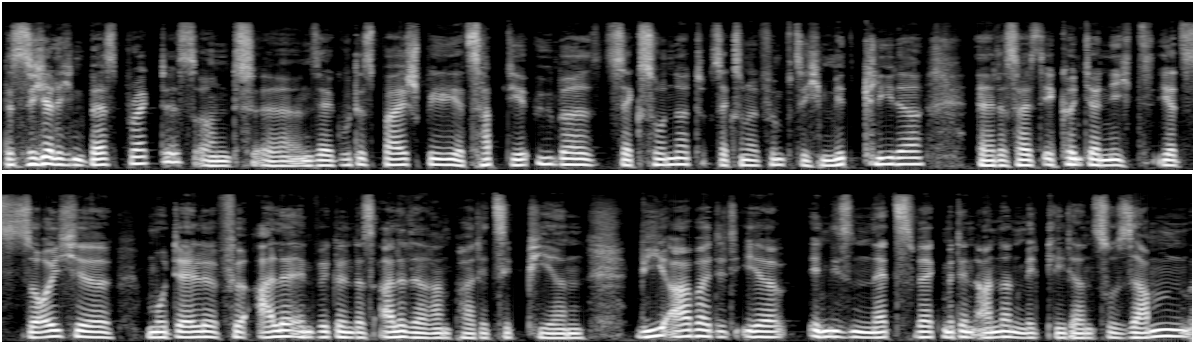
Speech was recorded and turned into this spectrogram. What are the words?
Das ist sicherlich ein Best Practice und äh, ein sehr gutes Beispiel. Jetzt habt ihr über 600, 650 Mitglieder. Äh, das heißt, ihr könnt ja nicht jetzt solche Modelle für alle entwickeln, dass alle daran partizipieren. Wie arbeitet ihr in diesem Netzwerk mit den anderen Mitgliedern zusammen?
